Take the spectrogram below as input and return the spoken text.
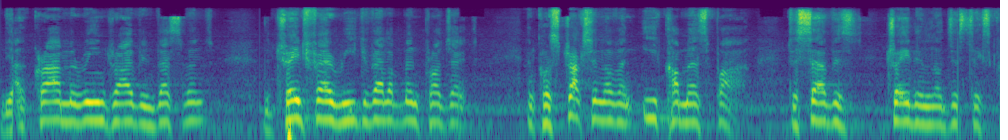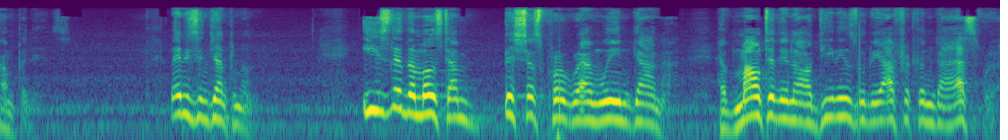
the Accra Marine Drive investment, the Trade Fair redevelopment project, and construction of an e-commerce park to service trade and logistics companies. Ladies and gentlemen, easily the most ambitious program we in Ghana have mounted in our dealings with the African diaspora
